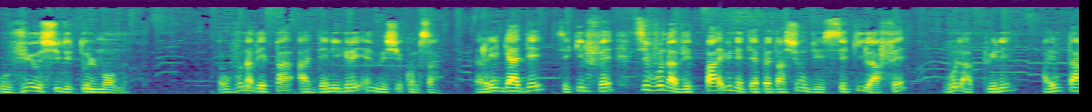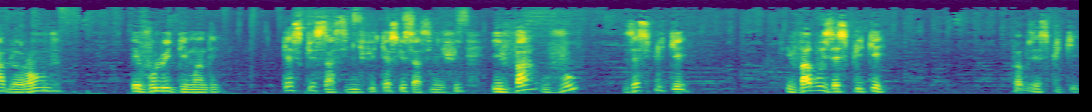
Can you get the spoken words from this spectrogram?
au vu au-dessus de tout le monde. Donc vous n'avez pas à dénigrer un monsieur comme ça. Regardez ce qu'il fait. Si vous n'avez pas une interprétation de ce qu'il a fait, vous l'appelez à une table ronde et vous lui demandez qu'est-ce que ça signifie, qu'est-ce que ça signifie? Il va vous expliquer. Il va vous expliquer. Il va vous expliquer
